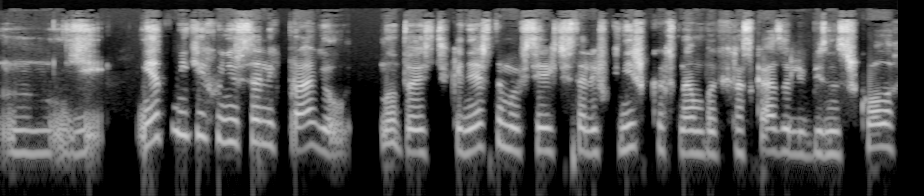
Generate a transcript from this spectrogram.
нет никаких универсальных правил, ну, то есть, конечно, мы все их читали в книжках, нам их рассказывали в бизнес-школах,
